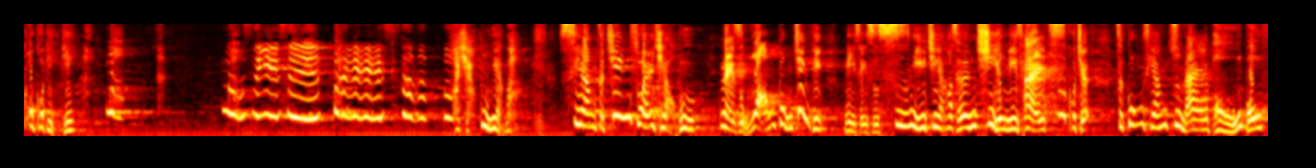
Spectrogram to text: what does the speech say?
哭哭啼啼？我，我是一时悲伤。哎呀，姑娘啊！想着金帅脚步，乃是王公金品，你虽是思念家人，岂用你在此哭泣？这宫墙之内，步步风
